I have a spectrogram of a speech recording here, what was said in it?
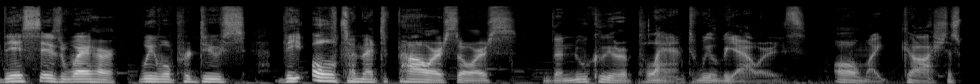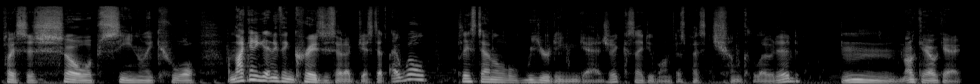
This is where we will produce the ultimate power source. The nuclear plant will be ours. Oh my gosh, this place is so obscenely cool. I'm not going to get anything crazy set up just yet. I will place down a little weirding gadget, because I do want this place chunk loaded. Mmm, okay, okay.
